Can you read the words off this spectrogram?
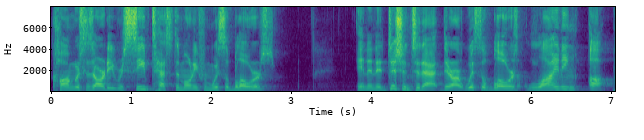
Congress has already received testimony from whistleblowers. And in addition to that, there are whistleblowers lining up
